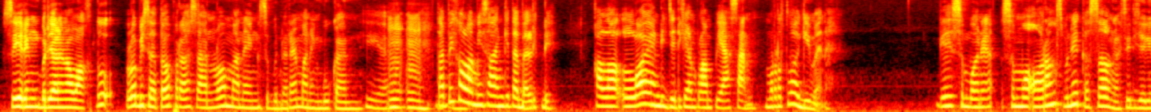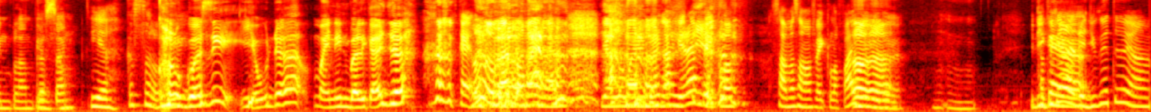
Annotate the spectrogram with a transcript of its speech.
seiring berjalannya waktu lo bisa tahu perasaan lo mana yang sebenarnya mana yang bukan iya Mm-mm. tapi kalau misalnya kita balik deh kalau lo yang dijadikan pelampiasan menurut lo gimana guys semuanya semua orang sebenarnya kesel nggak sih dijadiin pelampiasan? Iya. Kesel. Kalau gue sih ya udah mainin balik aja. Kayak lu kan kan? Yang lumayan banyak akhirnya fake love sama-sama fake love aja Uh-uh. gitu. Mm-mm. jadi tapi kayak kan ada juga tuh yang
